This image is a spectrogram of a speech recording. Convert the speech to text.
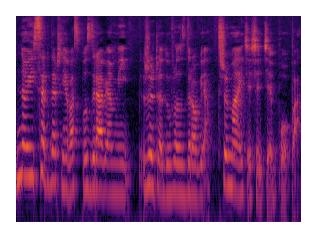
No i serdecznie Was pozdrawiam i życzę dużo zdrowia. Trzymajcie się ciepło, pa!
